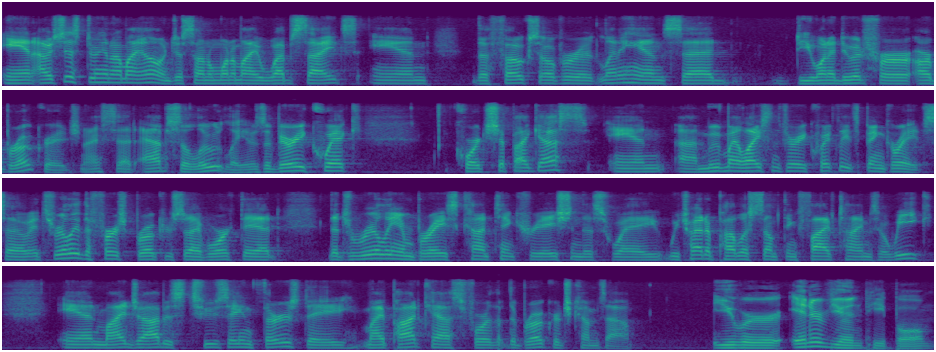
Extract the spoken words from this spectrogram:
And I was just doing it on my own, just on one of my websites. And the folks over at Lenihan said, Do you want to do it for our brokerage? And I said, Absolutely. It was a very quick courtship, I guess, and uh, moved my license very quickly. It's been great. So it's really the first brokerage that I've worked at that's really embraced content creation this way. We try to publish something five times a week, and my job is Tuesday and Thursday. My podcast for the, the brokerage comes out. You were interviewing people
